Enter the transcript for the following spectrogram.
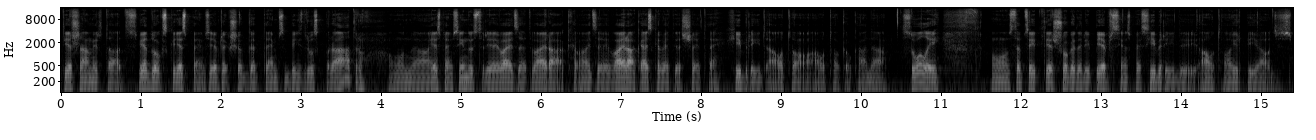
tiešām ir tāds viedoklis, ka iespējams iepriekšējā gada temps bija drusku par ātru, un iespējams industrijai vajadzētu vairāk, vairāk aizkavēties šeit hibrīda auto, auto kaut kādā solī. Un, starp citu, tieši šogad arī pieprasījums pēc hibrīda auto ir pieaudzis.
